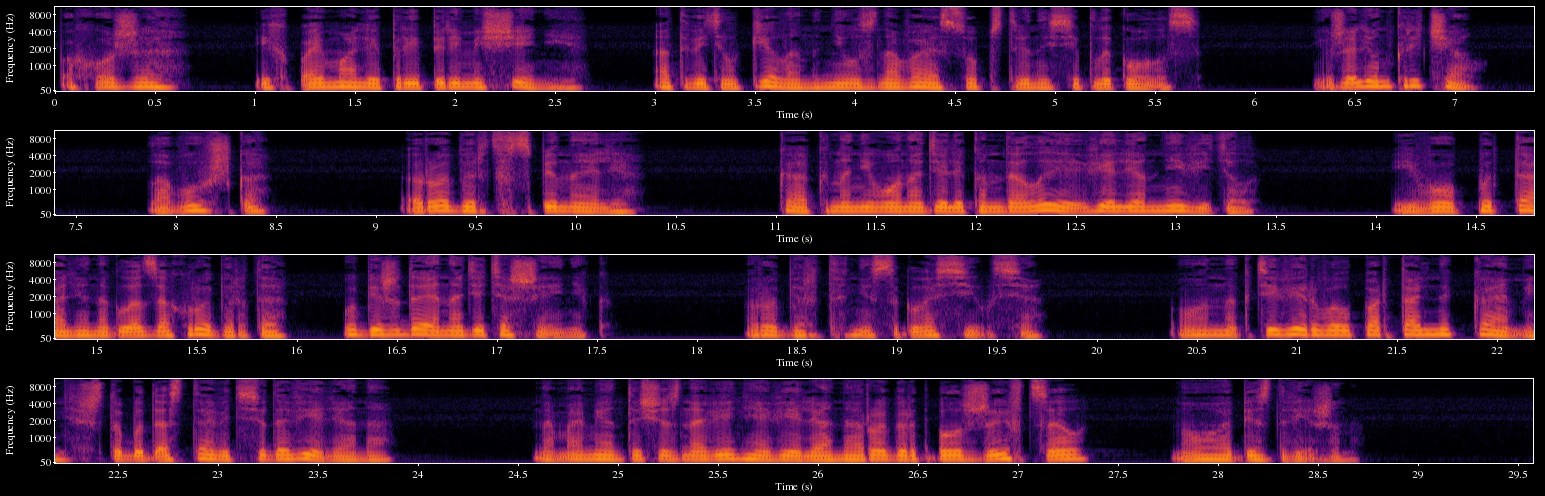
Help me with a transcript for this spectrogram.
«Похоже, их поймали при перемещении», — ответил Келлан, не узнавая собственный сиплый голос. Неужели он кричал? «Ловушка. Роберт в спинеле. Как на него надели кандалы, Велиан не видел. Его пытали на глазах Роберта, убеждая надеть ошейник. Роберт не согласился. Он активировал портальный камень, чтобы доставить сюда Велиана. На момент исчезновения Велиана Роберт был жив, цел, но обездвижен.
